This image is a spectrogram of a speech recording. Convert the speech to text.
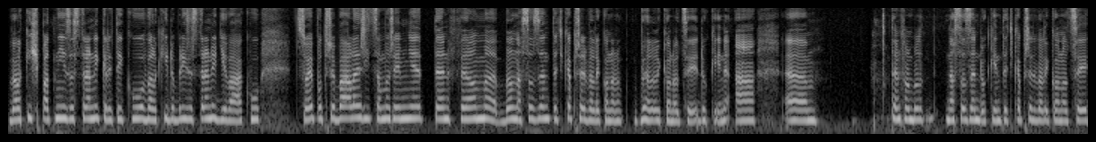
velký špatný ze strany kritiků, velký dobrý ze strany diváků. Co je potřeba ale říct, samozřejmě ten film byl nasazen teďka před Velikono, Velikonoci do kin a um, ten film byl nasazen do kin teďka před Velikonoci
